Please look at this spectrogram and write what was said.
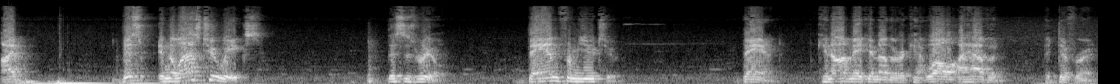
I this in the last two weeks, this is real. Banned from YouTube. Banned. Cannot make another account. Well, I have a, a different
